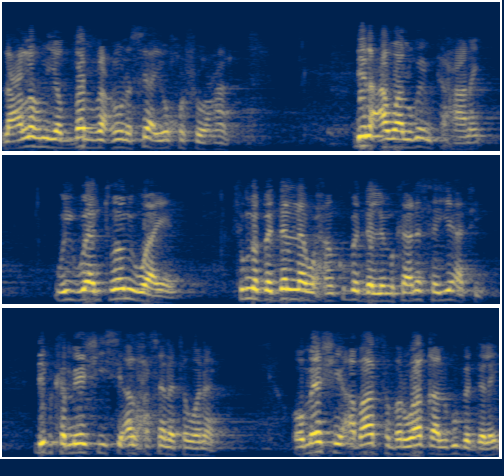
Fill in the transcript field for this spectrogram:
Lacallahum yadaracuuna si ay u khushuucaan. Lagu imtixaanay way waantoomi waayeen. Uma bedelnaa waxaan ku bedelnay makaano sayiati. Dhibka meeshiisii alxasanata wanaag. Oo meeshii abaarta barwaaqaa lagu bedelay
